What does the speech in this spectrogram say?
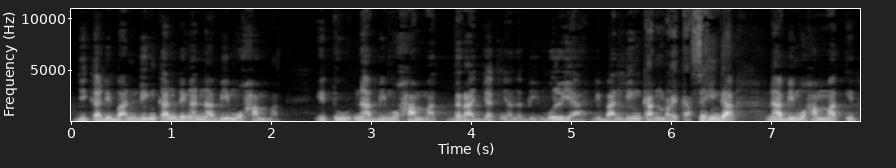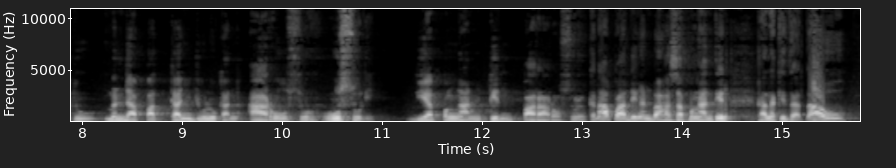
jika dibandingkan dengan Nabi Muhammad, itu Nabi Muhammad derajatnya lebih mulia dibandingkan mereka. Sehingga Nabi Muhammad itu mendapatkan julukan Arusul Rusuli. Dia pengantin para rasul. Kenapa dengan bahasa pengantin? Karena kita tahu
